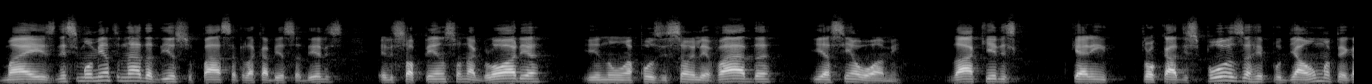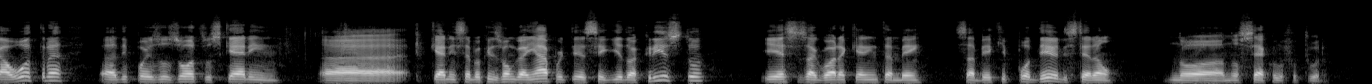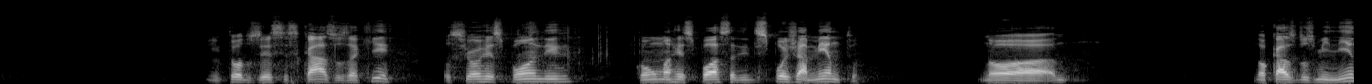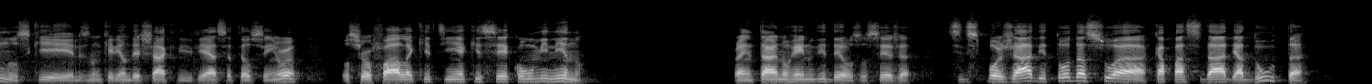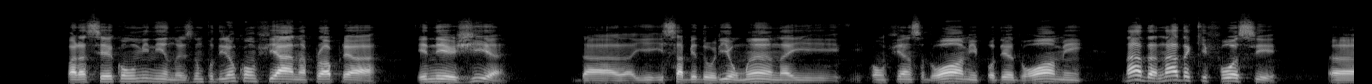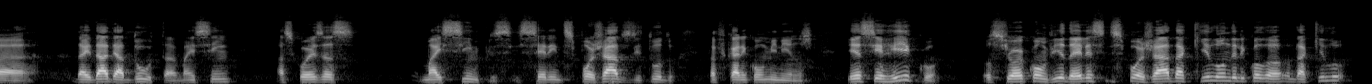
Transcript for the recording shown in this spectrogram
Mas nesse momento nada disso passa pela cabeça deles eles só pensam na glória e numa posição elevada, e assim é o homem. Lá aqueles querem trocar de esposa, repudiar uma, pegar outra, uh, depois os outros querem, uh, querem saber o que eles vão ganhar por ter seguido a Cristo, e esses agora querem também saber que poder eles terão no, no século futuro. Em todos esses casos aqui, o Senhor responde com uma resposta de despojamento. No, no caso dos meninos, que eles não queriam deixar que viesse até o Senhor, o Senhor fala que tinha que ser como menino para entrar no reino de Deus, ou seja, se despojar de toda a sua capacidade adulta para ser como um menino. Eles não poderiam confiar na própria energia da, e, e sabedoria humana e, e, confiança do homem, poder do homem, nada, nada que fosse uh, da idade adulta, mas sim as coisas mais simples, serem despojados de tudo para ficarem como meninos. Esse rico, o Senhor convida ele a se despojar daquilo, onde ele, daquilo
